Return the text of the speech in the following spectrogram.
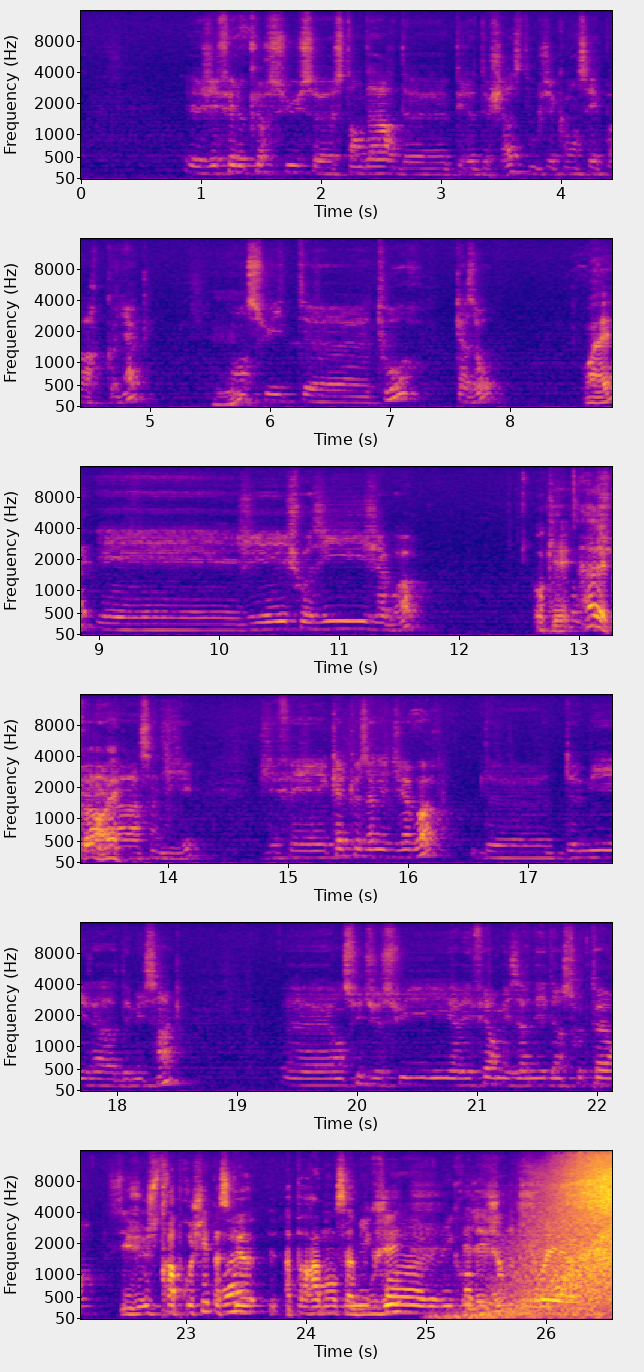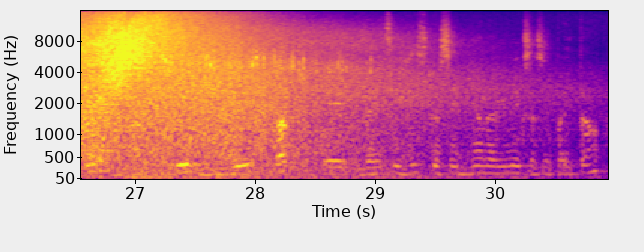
Euh, J'ai fait le cursus euh, standard de pilote de chasse, donc j'ai commencé par Cognac, Mhm. ensuite euh, Tours, Cazaux, Ouais, et j'ai choisi Jaguar. ok. Donc, Ah, d'accord, ouais. À Saint-Dizier. J'ai fait quelques années de Jaguar, de 2000 à 2005. Euh, ensuite, je suis allé faire mes années d'instructeur. C'est juste rapprocher parce Ouais. que apparemment ça Le micro- bougeait. le micro Et les gens ouais, euh, vérifiez juste que c'est bien allumé, que ça s'est pas éteint.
